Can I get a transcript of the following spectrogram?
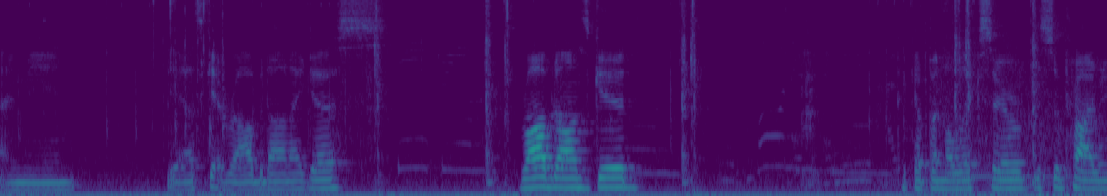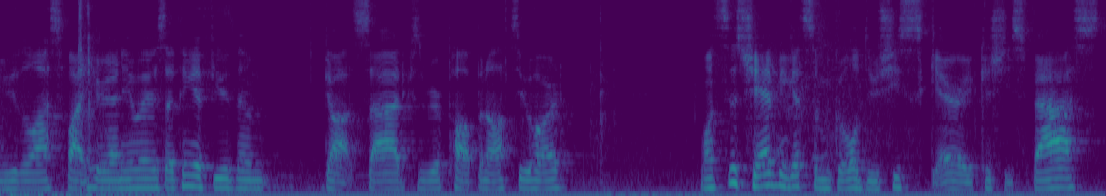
I mean, yeah, let's get Rabadon, I guess. Rabadon's good. Pick up an elixir. This will probably be the last fight here anyways. I think a few of them got sad because we were popping off too hard. Once this champion gets some gold, dude, she's scary because she's fast.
